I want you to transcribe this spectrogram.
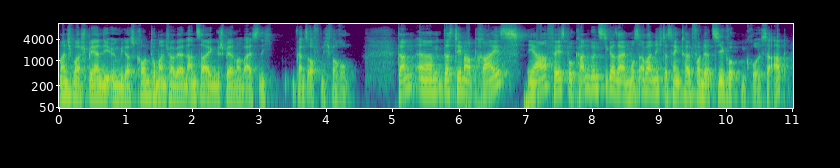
Manchmal sperren die irgendwie das Konto, manchmal werden Anzeigen gesperrt, man weiß nicht, ganz oft nicht warum. Dann ähm, das Thema Preis. Ja, Facebook kann günstiger sein, muss aber nicht. Das hängt halt von der Zielgruppengröße ab.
